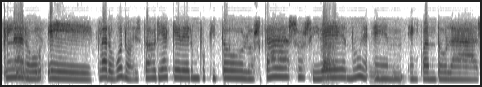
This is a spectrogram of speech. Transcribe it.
Claro, eh, claro, bueno, esto habría que ver un poquito los casos y ver, ¿no? En, en cuanto a las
